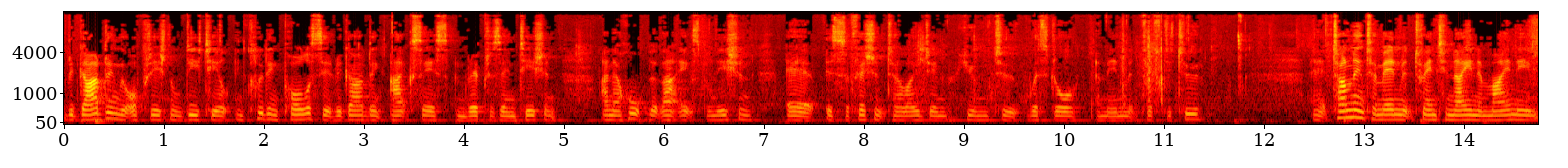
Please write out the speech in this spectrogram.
regarding the operational detail, including policy regarding access and representation. And I hope that that explanation uh, is sufficient to allow Jim Hume to withdraw Amendment 52. Uh, turning to Amendment 29 in my name,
